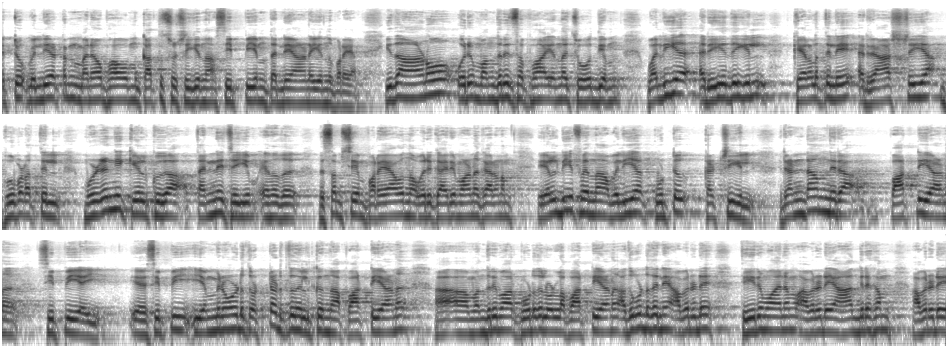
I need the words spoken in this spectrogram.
ഏറ്റവും വലിയേട്ടൻ മനോഭാവം കാത്തു സൂക്ഷിക്കുന്ന സി പി എം തന്നെയാണ് എന്ന് പറയാം. ഇതാണോ ഒരു മന്ത്രിസഭ എന്ന ചോദ്യം? വലിയ രീതിയിൽ കേരളത്തിലെ രാഷ്ട്രീയ ഭൂപടത്തിൽ മുഴങ്ങിക്കേൾക്കുക തന്നെ ചെയ്യും എന്നത് നിസ്സംശയം പറയാവുന്ന ഒരു കാര്യമാണ്. കാരണം എൽ ഡി എഫ് എന്ന വലിയ കൂട്ടുകക്ഷിയിൽ രണ്ടാം നിര പാർട്ടിയാണ് C P I. C P എമ്മിനോട് തൊട്ടടുത്ത് നിൽക്കുന്ന പാർട്ടിയാണ് മന്ത്രിമാർ കൂടുതലുള്ള പാർട്ടിയാണ്. അതുകൊണ്ട് തന്നെ അവരുടെ തീരുമാനം അവരുടെ ആഗ്രഹം അവരുടെ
